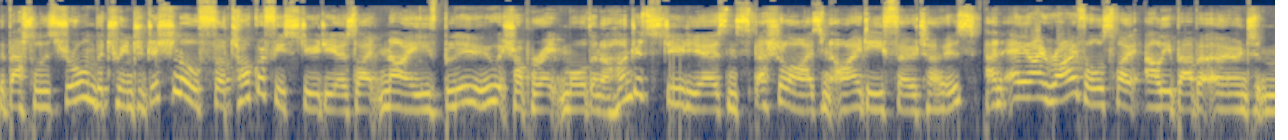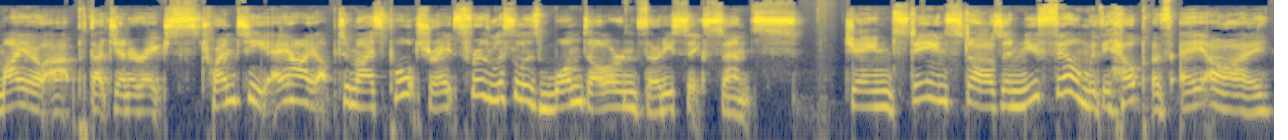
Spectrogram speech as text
the battle is drawn between traditional photography studios like Naive Blue, which operate more than 100 studios and specialize in ID photos, and AI rivals like Alibaba owned Mayo app that generates 20 AI optimized portraits for as little as $1.36. James Dean stars a new film with the help of AI.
